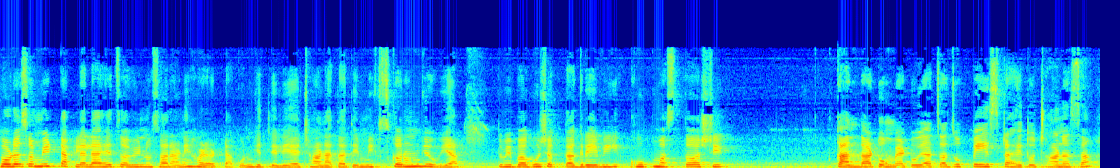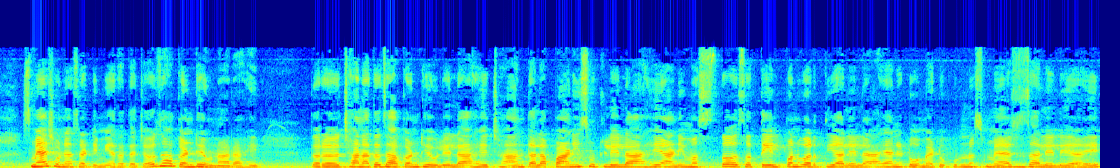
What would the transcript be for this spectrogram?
थोडंसं मीठ टाकलेलं आहे चवीनुसार आणि हळद टाकून घेतलेली आहे. छान आता ते मिक्स करून घेऊया. तुम्ही बघू शकता ग्रेव्ही खूप मस्त अशी कांदा टोमॅटो याचा जो पेस्ट आहे तो छान असा स्मॅश होण्यासाठी मी आता त्याच्यावर झाकण ठेवणार आहे. तर छान आता झाकण ठेवलेलं आहे. छान त्याला पाणी सुटलेलं आहे आणि मस्त असं तेल पण वरती आलेलं आहे आणि टोमॅटो पूर्ण स्मॅश झालेले आहे.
